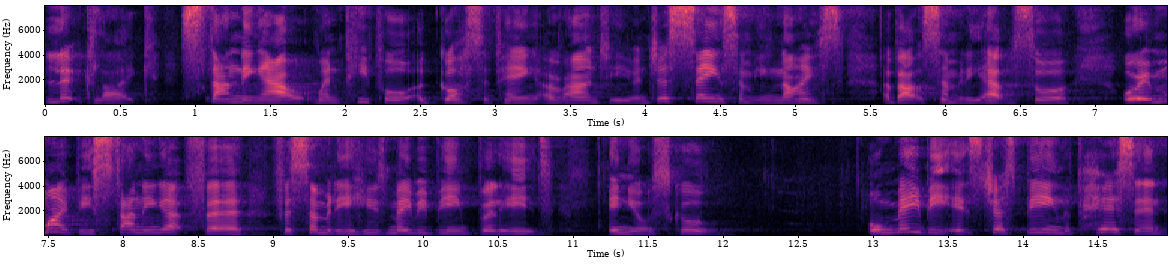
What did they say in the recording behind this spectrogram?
look like standing out when people are gossiping around you and just saying something nice about somebody else. Or, or it might be standing up for, for somebody who's maybe being bullied in your school. Or maybe it's just being the person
